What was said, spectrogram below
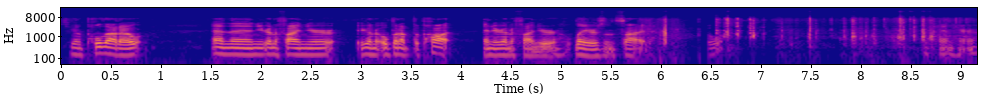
So you're going to pull that out, and then you're going to find your, you're going to open up the pot, and you're going to find your layers inside. Oh, pen here.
